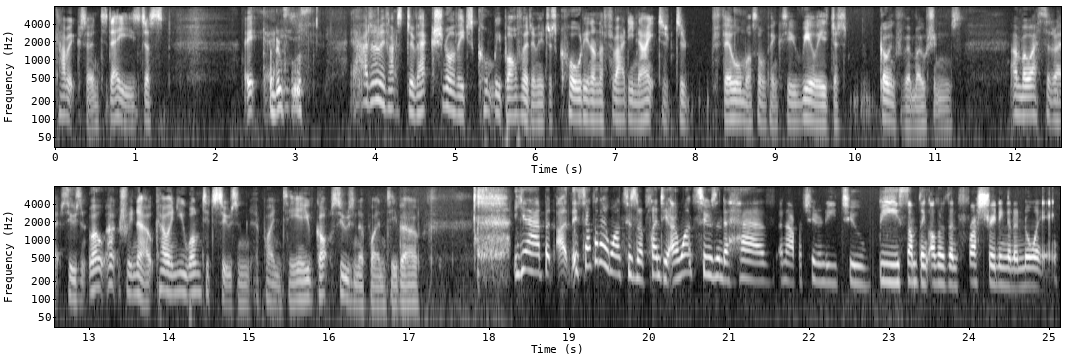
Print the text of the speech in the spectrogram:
character, and today he's just. It, Doofus. I don't know if that's directional or if he just couldn't be bothered and he just called in on a Friday night to, to film or something because he really is just going through the motions. And the rest about Susan. Well, actually, no. Karen, you wanted Susan aplenty. You've got Susan aplenty, though. Yeah, but uh, it's not that I want Susan a plenty. I want Susan to have an opportunity to be something other than frustrating and annoying.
